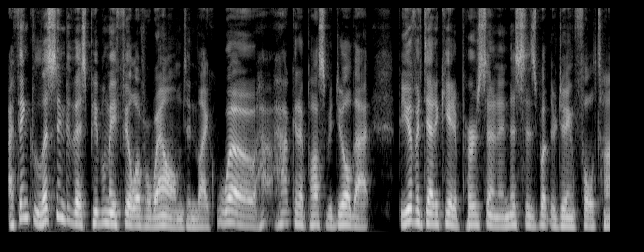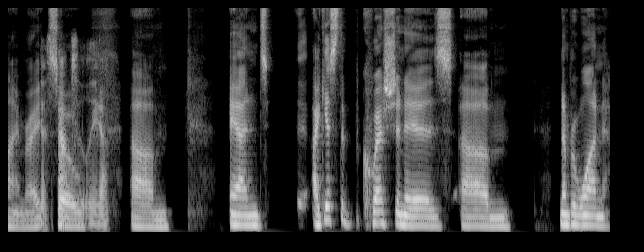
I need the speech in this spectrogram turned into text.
I think listening to this, people may feel overwhelmed and like, "Whoa, how, how could I possibly do all that?" But you have a dedicated person, and this is what they're doing full time, right? Yes, so, absolutely, yeah. Um, and I guess the question is, um, number one,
